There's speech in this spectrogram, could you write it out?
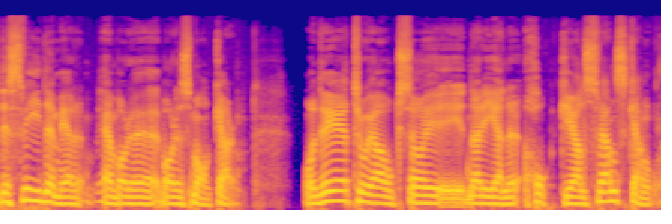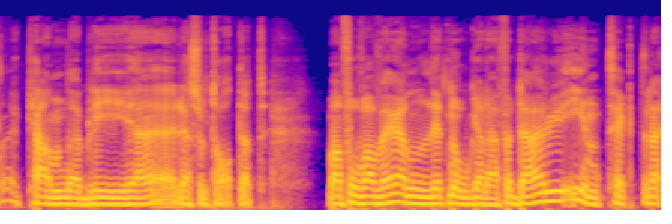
det svider mer än vad det, vad det smakar. Och Det tror jag också när det gäller hockeyallsvenskan kan bli eh, resultatet. Man får vara väldigt noga där, för där är ju intäkterna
